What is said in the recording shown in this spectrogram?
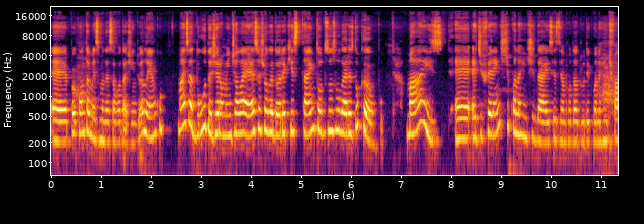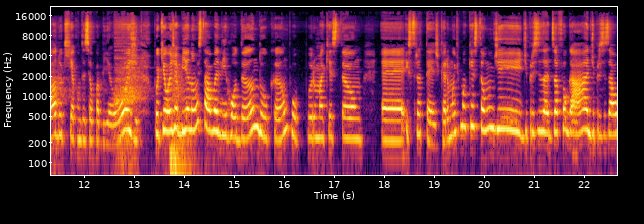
é, por conta mesmo dessa rodagem do elenco. Mas a Duda, geralmente, ela é essa jogadora que está em todos os lugares do campo. Mas é, é, diferente de quando a gente dá esse exemplo da Duda e quando a gente fala do que aconteceu com a Bia hoje, porque hoje a Bia não estava ali rodando o campo por uma questão é, estratégica, era muito uma questão de, de precisar desafogar, de precisar,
